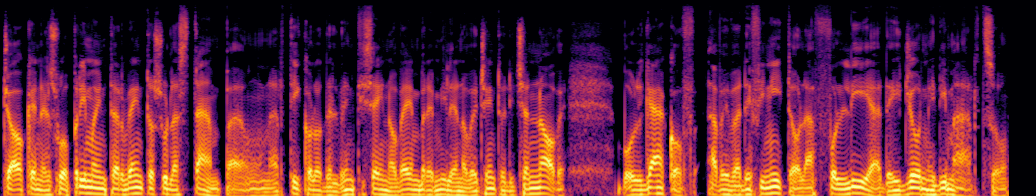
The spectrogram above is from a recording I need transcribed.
Ciò che nel suo primo intervento sulla stampa, un articolo del 26 novembre 1919, Bulgakov aveva definito la follia dei giorni di marzo,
